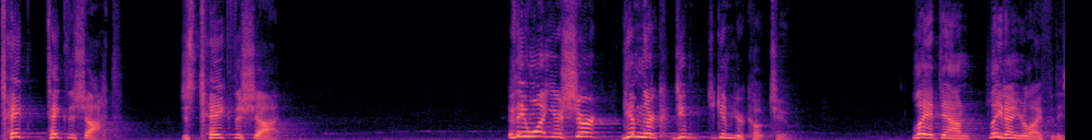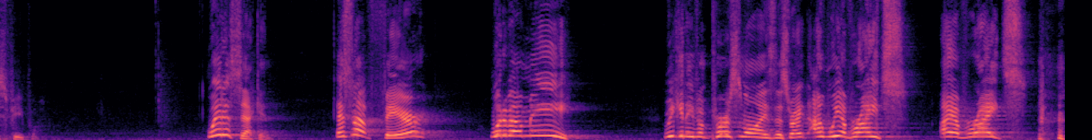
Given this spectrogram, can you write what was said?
Take, take the shot. Just take the shot. If they want your shirt, give them, their, give, give them your coat too. Lay it down. Lay down your life for these people. Wait a second. That's not fair. What about me? We can even personalize this, right? I, we have rights. I have rights.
